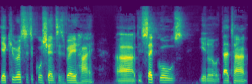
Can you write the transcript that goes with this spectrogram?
their curiosity quotient is very high. Uh, they set goals you know that are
